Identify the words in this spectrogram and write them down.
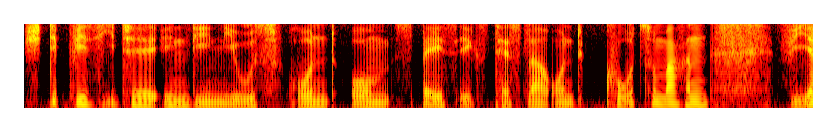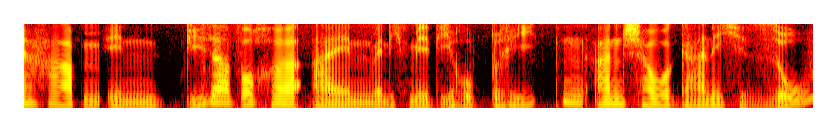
Stippvisite in die News rund um SpaceX, Tesla und Co. zu machen. Wir haben in dieser Woche ein, wenn ich mir die Rubriken anschaue, gar nicht so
